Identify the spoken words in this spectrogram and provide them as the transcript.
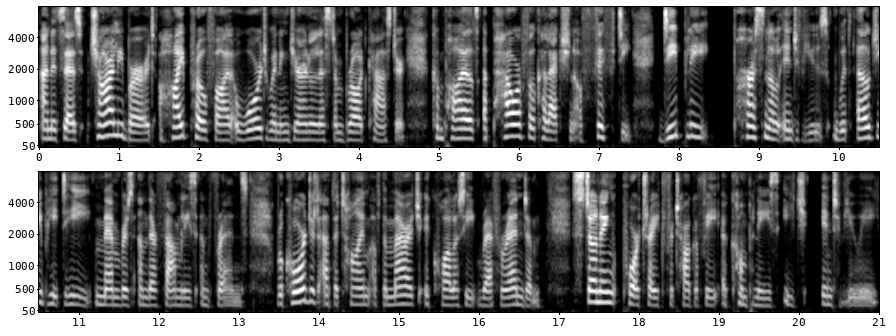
And it says Charlie Bird, a high profile, award winning journalist and broadcaster, compiles a powerful collection of 50 deeply personal interviews with LGBT members and their families and friends, recorded at the time of the marriage equality referendum. Stunning portrait photography accompanies each interviewee.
